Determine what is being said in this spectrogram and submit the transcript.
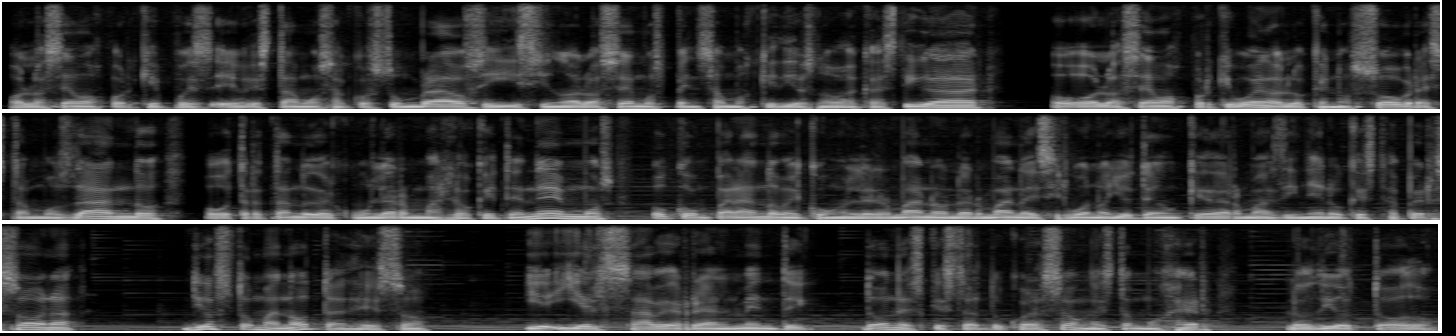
o lo hacemos porque pues eh, estamos acostumbrados y si no lo hacemos pensamos que Dios no va a castigar, o, o, lo hacemos porque bueno, lo que nos sobra estamos dando, o tratando de acumular más lo que tenemos, o comparándome con el hermano o la hermana, decir, bueno, yo tengo que dar más dinero que esta persona. Dios toma nota de eso y, Él sabe realmente dónde es que está tu corazón. Esta mujer lo dio todo,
